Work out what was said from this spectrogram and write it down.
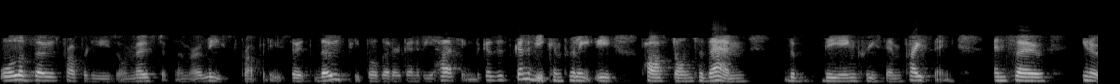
all of those properties or most of them are leased properties. So it's those people that are going to be hurting because it's going to be completely passed on to them the the increase in pricing. And so you know,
